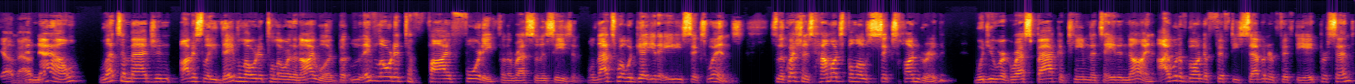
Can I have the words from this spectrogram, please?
Yeah. About. And now let's imagine, obviously, they've lowered it to lower than I would, but they've lowered it to 540 for the rest of the season. Well, that's what would get you to 86 wins. So the question is, how much below 600 would you regress back a team that's eight and nine? I would have gone to 57 or 58%,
